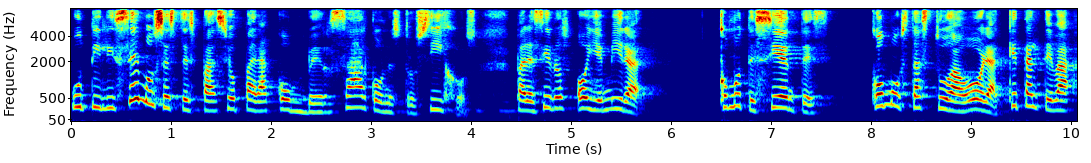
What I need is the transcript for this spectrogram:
utilicemos este espacio para conversar con nuestros hijos, para decirnos, oye, mira, ¿cómo te sientes? ¿Cómo estás tú ahora? ¿Qué tal te va?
